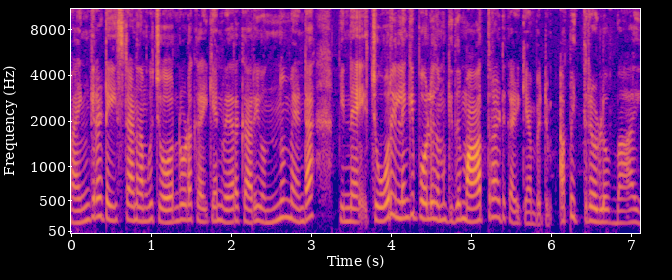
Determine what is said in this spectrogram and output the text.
ഭയങ്കര ടേസ്റ്റാണ് നമുക്ക് ചോറിന്റെ കൂടെ കഴിക്കാൻ വേറെ കറി ഒന്നും വേണ്ട. പിന്നെ ചോറില്ലെങ്കിൽ പോലും നമുക്ക് ഇത് മാത്രമായിട്ട് കഴിക്കാൻ പറ്റും. അപ്പോൾ ഇത്രയേ ഉള്ളൂ. ബായ്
